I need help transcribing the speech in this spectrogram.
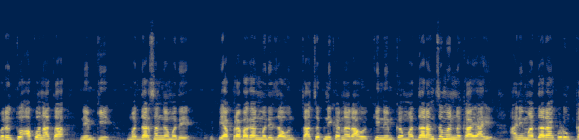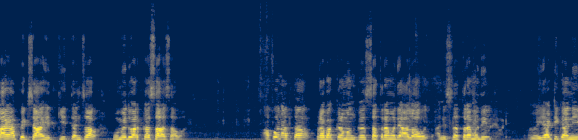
परंतु आपण आता नेमकी मतदारसंघामध्ये या प्रभागांमध्ये जाऊन चाचपणी करणार आहोत की नेमकं मतदारांचं म्हणणं काय आहे आणि मतदारांकडून काय अपेक्षा आहेत की त्यांचा उमेदवार कसा असावा? आपण आता प्रभाग क्रमांक सतरामध्ये आलो आहोत आणि सतरामधील या ठिकाणी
